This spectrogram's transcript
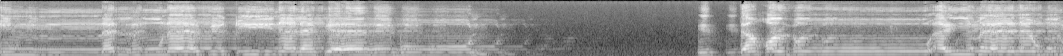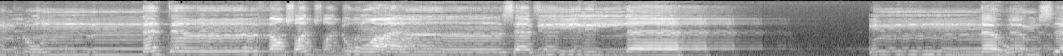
إن المنافقين لكاذبون. اتخذوا أيمانهم جنة فصدوا عن سبيل الله إنهم ساء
